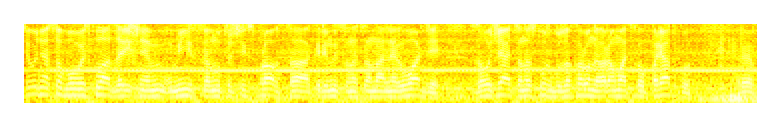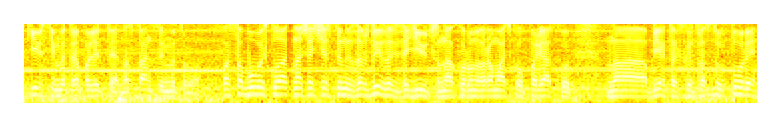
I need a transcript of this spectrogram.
Сьогодні особовий склад за рішенням міністра внутрішніх справ та керівництва Національної гвардії залучається на службу з охорони громадського порядку е, в Київський метрополітен на станції метро. Особовий склад нашої частини завжди задіюється на охорону громадського порядку на об'єктах інфраструктури.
